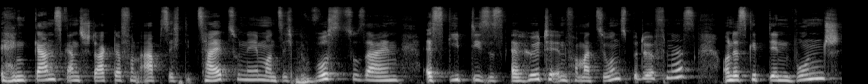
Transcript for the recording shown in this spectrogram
hängt ganz, ganz stark davon ab, sich die Zeit zu nehmen und sich mhm. bewusst zu sein, es gibt dieses erhöhte Informationsbedürfnis und es gibt den Wunsch,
